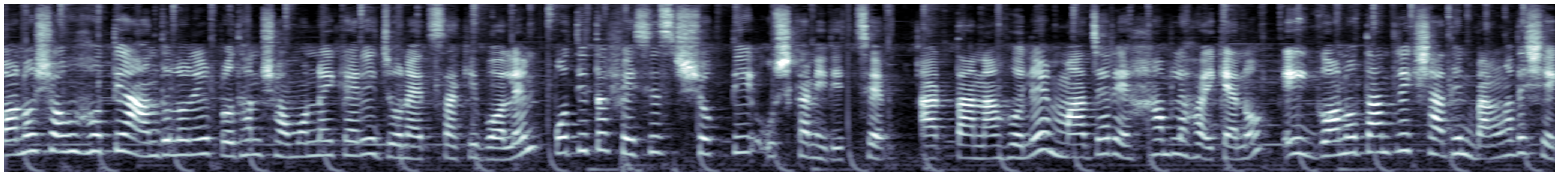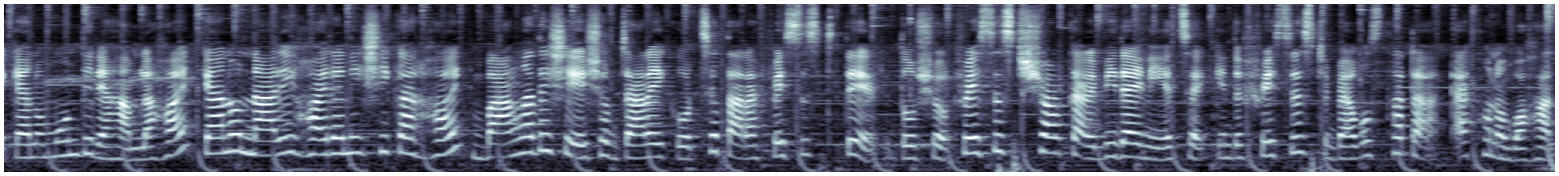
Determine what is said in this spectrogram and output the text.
গণসংহতি আন্দোলনের প্রধান সমন্বয়কারী জোনায়েদ সাকি বলেন, পতিত ফেসিস্ট শক্তি উস্কানি দিচ্ছে। আর তা না হলে মাজারে হামলা হয় কেন? এই গণতান্ত্রিক স্বাধীন বাংলাদেশে কেন মন্দিরে হামলা হয়? কেন নারী হয়রানির শিকার হয়? বাংলাদেশে এসব যারাই করছে, তারা ফেসিস্টদের দোষর। ফেসিস্ট সরকার বিদায় নিয়েছে, কিন্তু ফেসিস্ট ব্যবস্থাটা এখনও বহাল।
